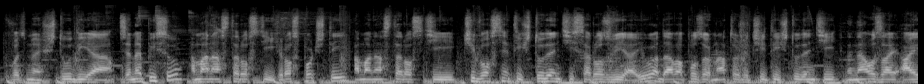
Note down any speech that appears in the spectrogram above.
povedzme štúdia zemepisu a má na starosti ich rozpočty a má na starosti, či vlastne tí študenti sa rozvíjajú a dáva pozor na to, že či tí študenti naozaj aj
